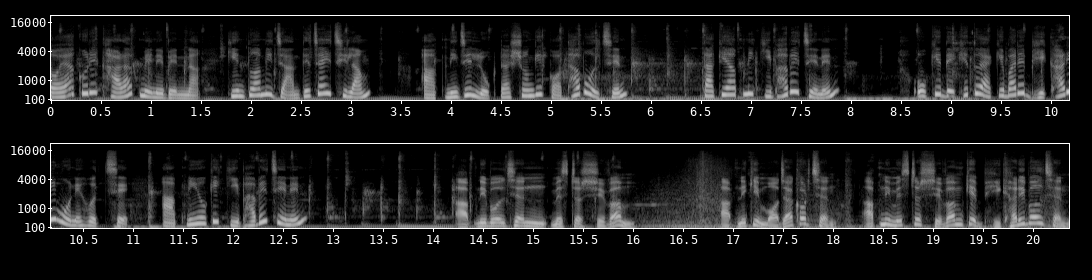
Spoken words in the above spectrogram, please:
দয়া করে খারাপ মেনেবেন না, কিন্তু আমি জানতে চাইছিলাম, আপনি যে লোকটার সঙ্গে কথা বলছেন, তাকে আপনি কীভাবে চেনেন? ওকে দেখে তো একেবারে ভিখারি মনে হচ্ছে। আপনি ওকে কীভাবে চেনেন? আপনি বলছেন মিস্টার শিবম? আপনি কি মজা করছেন? আপনি মিস্টার শিবমকে ভিখারি বলছেন?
